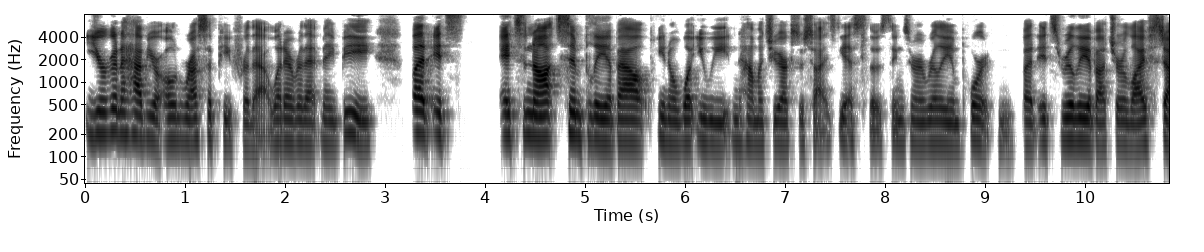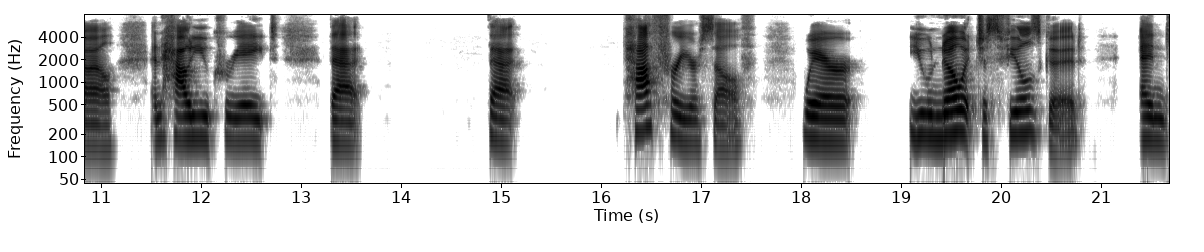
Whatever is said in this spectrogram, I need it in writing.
you're going to have your own recipe for that whatever that may be but it's it's not simply about you know what you eat and how much you exercise yes those things are really important but it's really about your lifestyle and how do you create that that path for yourself where you know it just feels good and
